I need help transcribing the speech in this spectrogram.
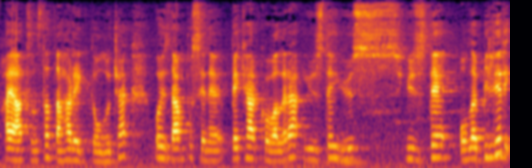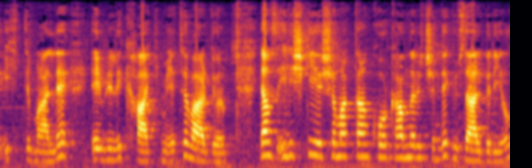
hayatınızda daha renkli olacak. O yüzden bu sene bekar kovalara yüzde yüz yüzde olabilir ihtimalle evlilik hakimiyeti var diyorum. Yalnız ilişki yaşamaktan korkanlar için de güzel bir yıl.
